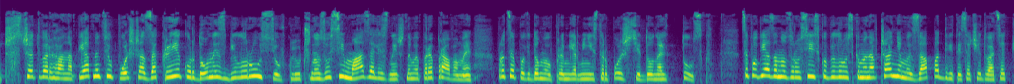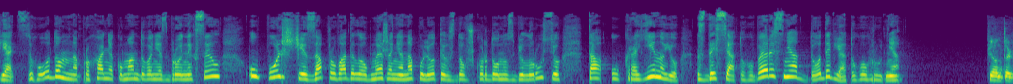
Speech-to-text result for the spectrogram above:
Ніч з четверга на п'ятницю Польща закриє кордони з Білоруссю, включно з усіма залізничними переправами. Про це повідомив прем'єр-міністр Польщі Дональд Туск. Це пов'язано з російсько-білоруськими навчаннями Запад 2025 Згодом на прохання командування збройних сил у Польщі запровадили обмеження на польоти вздовж кордону з Білоруссю та Україною з 10 вересня до 9 грудня. W piątek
